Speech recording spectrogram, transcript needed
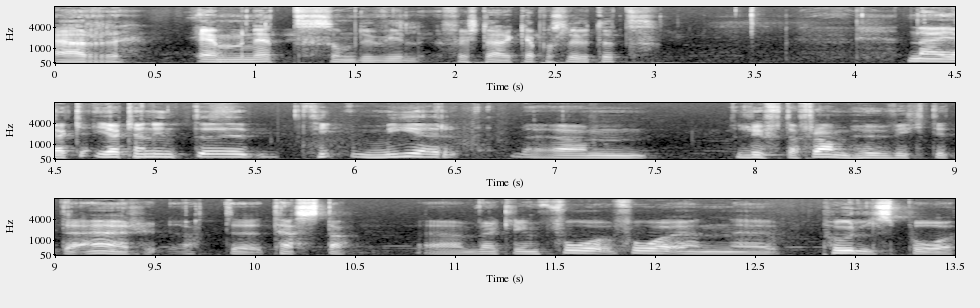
AR ämnet som du vill förstärka på slutet? Nej, jag, jag kan inte mer um, lyfta fram hur viktigt det är att uh, testa. Uh, verkligen få, få en uh, puls på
